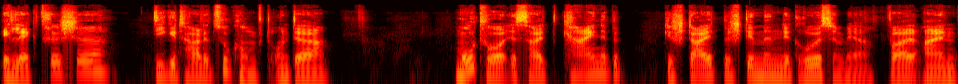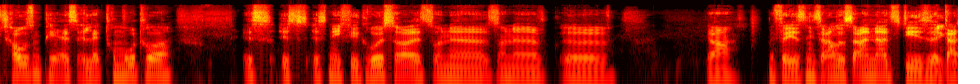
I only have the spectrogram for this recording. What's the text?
elektrische, digitale Zukunft. Und der Motor ist halt keine gestaltbestimmende Größe mehr, weil ein 1000 PS Elektromotor ist, ist, ist nicht viel größer als so eine, so eine, äh, ja, mir fällt jetzt nichts Ja. anderes ein als diese, da,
